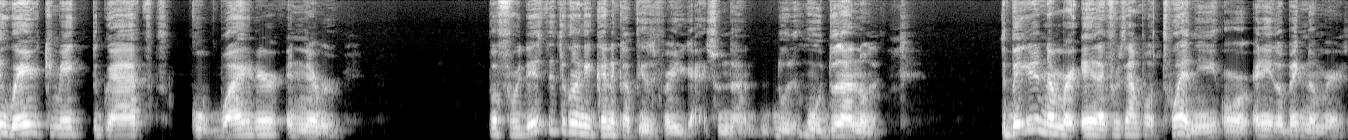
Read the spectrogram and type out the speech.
is where you can make the graph go wider and narrower. But for this, it's going to get kind of confusing for you guys who, not, who do not know that. The bigger the number is, like for example, 20 or any of the big numbers,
